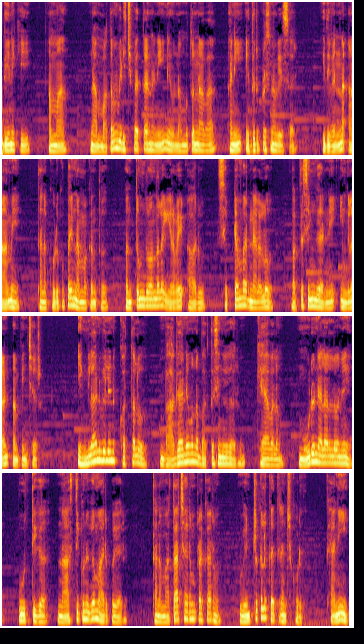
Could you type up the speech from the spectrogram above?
దీనికి అమ్మా నా మతం విడిచిపెట్టానని నీవు నమ్ముతున్నావా? అని ఎదురు ప్రశ్న వేశారు. ఇది విన్న ఆమె తన కొడుకుపై నమ్మకంతో పంతొమ్మిది వందల ఇరవై ఆరు సెప్టెంబర్ నెలలో భక్తసింగ్ గారిని ఇంగ్లాండ్ పంపించారు. ఇంగ్లాండ్ వెళ్ళిన కొత్తలో బాగానే ఉన్న భక్తసింగ్ గారు కేవలం మూడు నెలల్లోనే పూర్తిగా నాస్తికునిగా మారిపోయారు. తన మతాచారం ప్రకారం వెంట్రుకలు కత్తిరించకూడదు. కానీ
